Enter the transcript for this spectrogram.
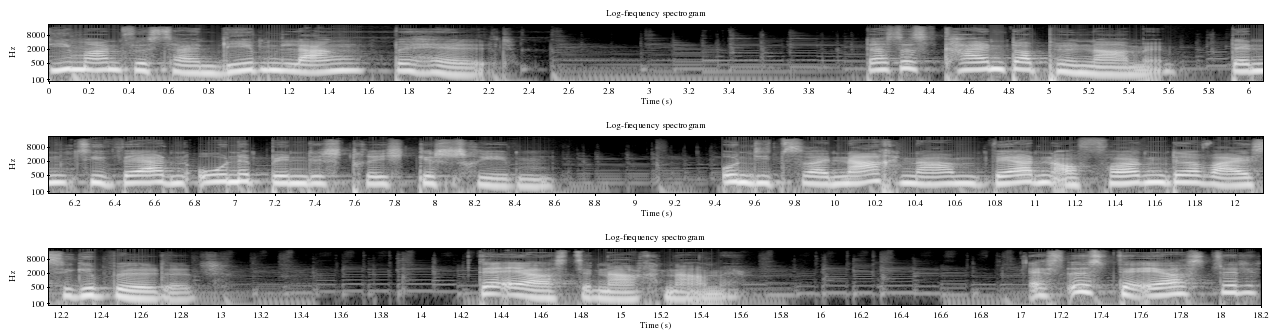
die man für sein Leben lang behält. Das ist kein Doppelname, denn sie werden ohne Bindestrich geschrieben. Und die zwei Nachnamen werden auf folgende Weise gebildet. Der erste Nachname. Es ist der erste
